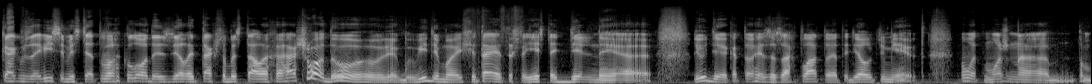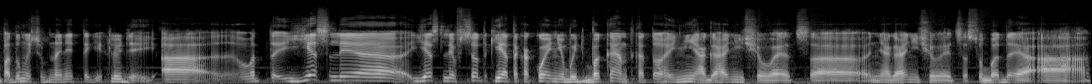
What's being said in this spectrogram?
как в зависимости от ворклода сделать так, чтобы стало хорошо. Ну, как бы, видимо, считается, что есть отдельные люди, которые за зарплату это делать умеют. Ну вот можно там, подумать, чтобы нанять таких людей. А вот если, если все-таки это какой-нибудь бэкэнд, который не ограничивается, не ограничивается с УБД, а,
